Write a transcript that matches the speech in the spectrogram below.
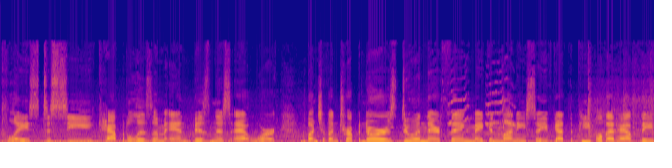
place to see capitalism and business at work. A bunch of entrepreneurs doing their thing, making money. So you've got the people that have the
